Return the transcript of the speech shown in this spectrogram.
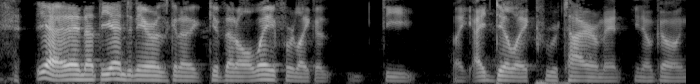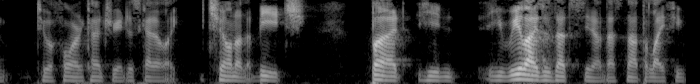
yeah, and at the end, De Niro is gonna give that all away for like a the like idyllic retirement. You know, going to a foreign country and just kind of like chilling on the beach. But he he realizes that's you know that's not the life he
